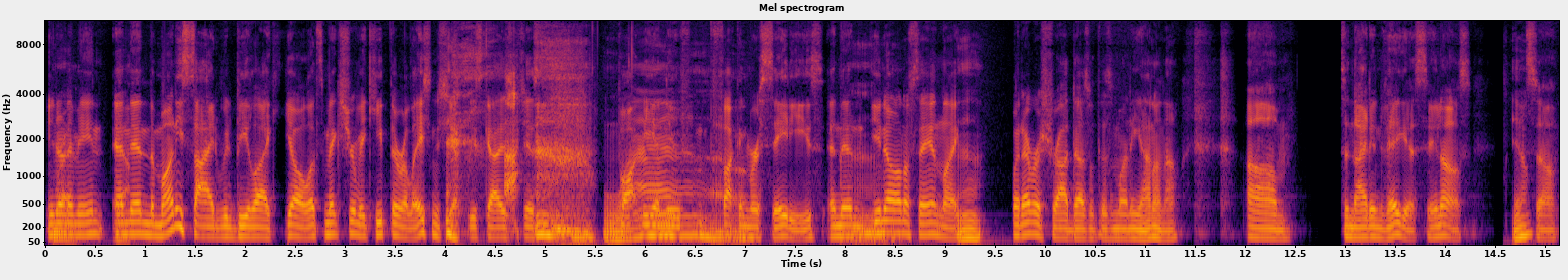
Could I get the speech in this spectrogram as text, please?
You know what I mean? And Yeah. then the money side would be like, "Yo, let's make sure we keep the relationship. These guys just bought me a new fucking Mercedes, and then you know what I'm saying? Like, Yeah. whatever Shroud does with his money, I don't know. Um, it's a night in Vegas. Who knows? Yeah. So,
